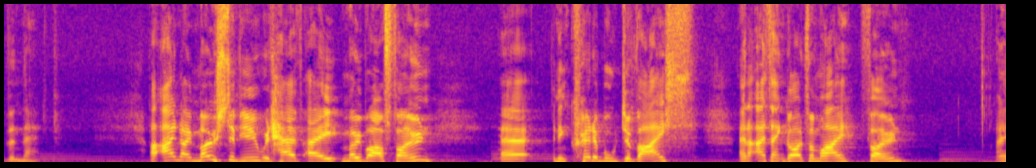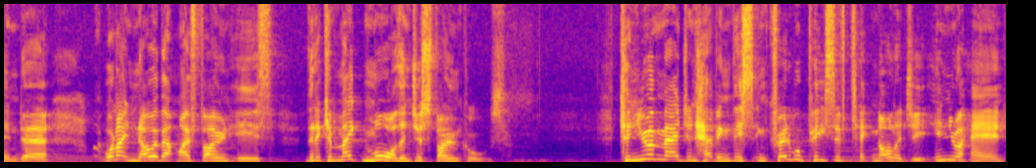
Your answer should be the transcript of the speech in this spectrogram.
than that. I know most of you would have a mobile phone, uh, an incredible device, and I thank God for my phone. And uh, what I know about my phone is that it can make more than just phone calls. Can you imagine having this incredible piece of technology in your hand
